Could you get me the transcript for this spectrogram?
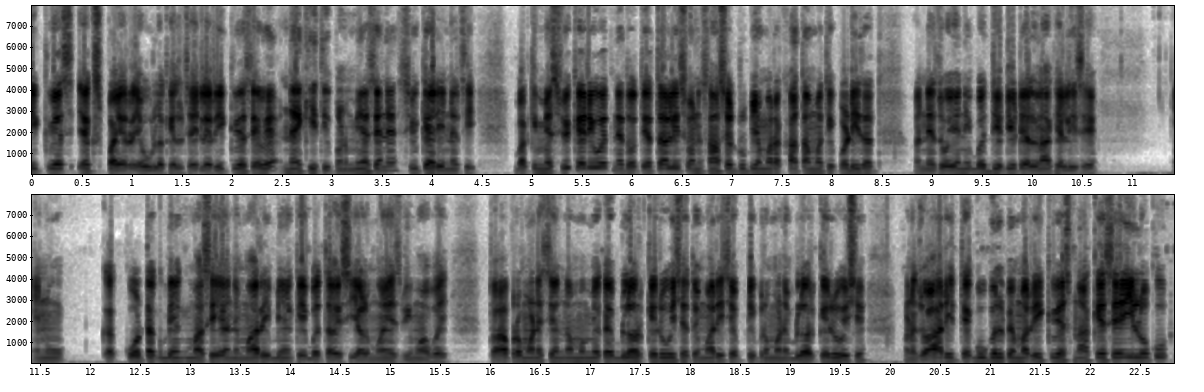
રિક્વેસ્ટ એક્સપાયર એવું લખેલ છે. એટલે રિક્વેસ્ટ હવે નાખી હતી, પણ મેં છે ને સ્વીકારી નથી. બાકી મેં સ્વીકારી હોત ને તો તેતાલીસો ને સાસઠ રૂપિયા મારા ખાતામાંથી પડી જાત. અને જો એની બધી ડિટેલ નાખેલી છે, એનું કોટક બેંકમાં છે અને મારી બેંક એ બતાવે શિયાળ મહેશ ભીમાભાઈ. તો આ પ્રમાણે છે નામમાં મેં કંઈ બ્લર કર્યું હોય છે તો મારી સેફટી પ્રમાણે બ્લર કર્યું હોય છે. પણ જો આ રીતે ગૂગલ પેમાં રિક્વેસ્ટ નાખે છે એ લોકો,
